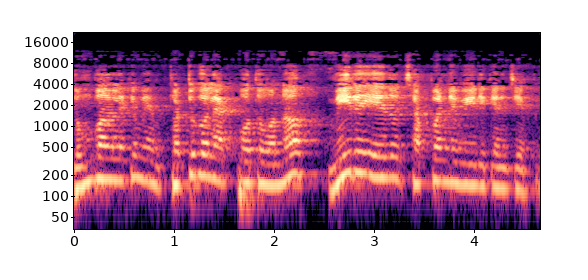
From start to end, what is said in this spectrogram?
దుంబాలకి మేము తట్టుకోలేకపోతూ ఉన్నాం మీరే ఏదో చెప్పండి వీడికి అని చెప్పి.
